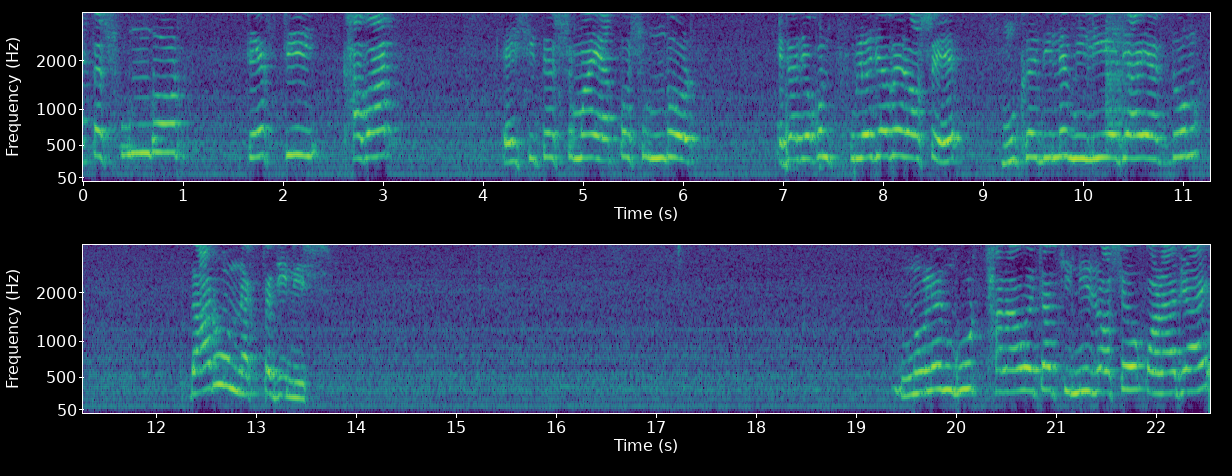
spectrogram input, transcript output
একটা সুন্দর টেস্টি খাবার। এই শীতের সময় এত সুন্দর। এটা যখন ফুলে যাবে রসে, মুখে দিলে মিলিয়ে যায় একদম দারুণ একটা জিনিস। নলেন গুড় ছাড়াও এটা চিনির রসেও করা যায়।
